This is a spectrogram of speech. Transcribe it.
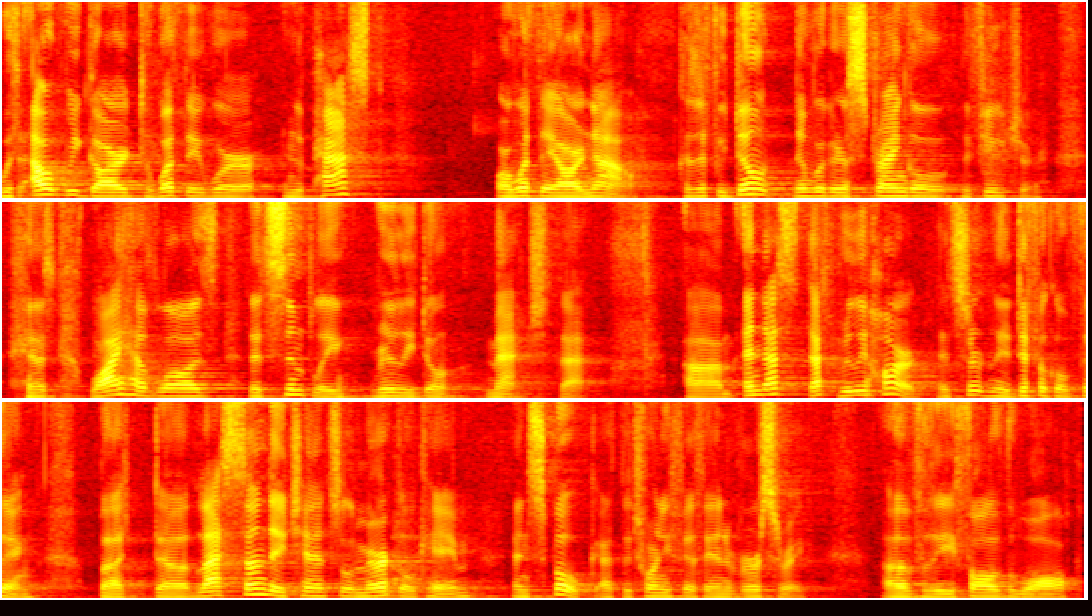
without regard to what they were in the past or what they are now. Because if we don't, then we're going to strangle the future. Yes? Why have laws that simply really don't match that? Um, and that's, that's really hard. It's certainly a difficult thing. But uh, last Sunday, Chancellor Merkel came and spoke at the 25th anniversary of the fall of the wall.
